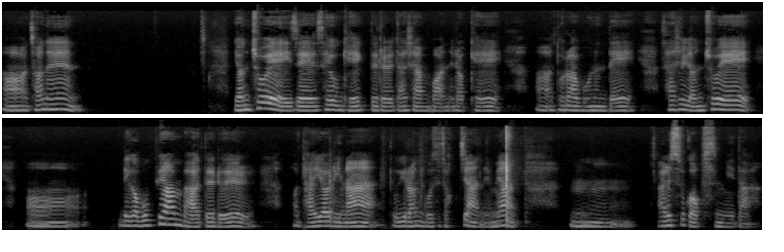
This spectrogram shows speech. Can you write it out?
어, 저는 연초에 이제 세운 계획들을 다시 한번 이렇게 어, 돌아보는데 사실 연초에 어, 내가 목표한 바들을 어, 다이어리나 또 이런 곳에 적지 않으면 음, 알 수가 없습니다.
